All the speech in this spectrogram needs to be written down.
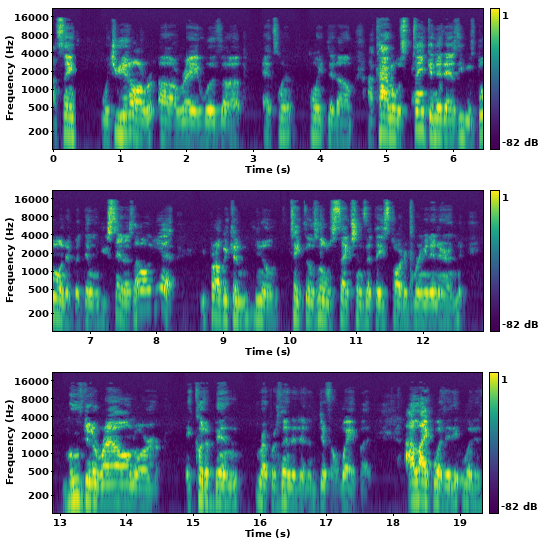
I think what you hit on, uh, Ray, was an excellent point that um, I kind of was thinking it as he was doing it, but then when you said it, I was like, oh, yeah, you probably can, you know, take those little sections that they started bringing in there and moved it around, or it could have been represented in a different way. But I like what it what it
